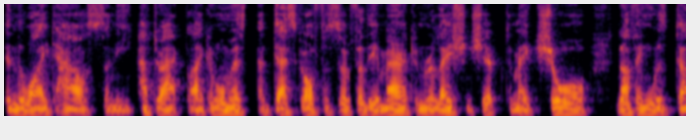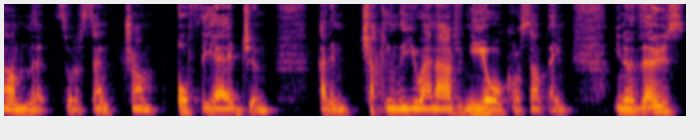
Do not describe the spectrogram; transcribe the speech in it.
in the White House and he had to act like almost a desk officer for the American relationship to make sure nothing was done that sort of sent Trump off the edge and had him chucking the UN out of New York or something. You know, those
